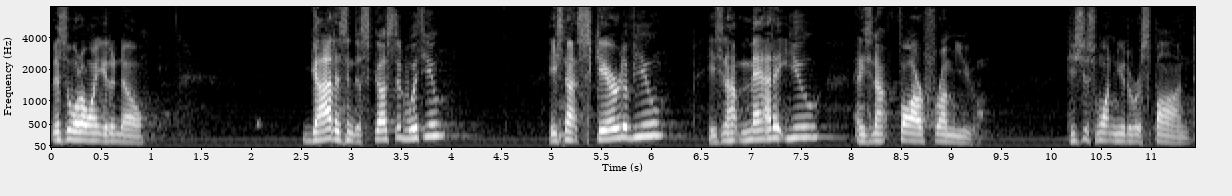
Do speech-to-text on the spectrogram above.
This is what I want you to know God isn't disgusted with you, He's not scared of you, He's not mad at you, and He's not far from you. He's just wanting you to respond.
